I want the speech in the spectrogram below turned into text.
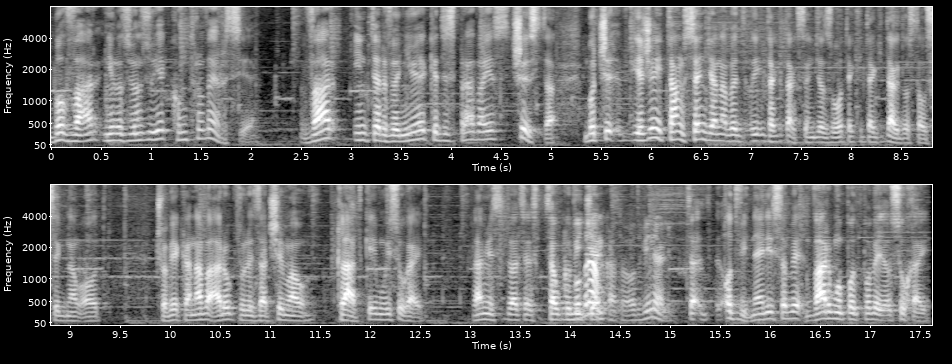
Bo VAR nie rozwiązuje kontrowersje. VAR interweniuje, kiedy sprawa jest czysta. Bo czy, jeżeli tam sędzia nawet, i tak i tak sędzia Złotek i tak i tak dostał sygnał od człowieka na VAR-u, który zatrzymał klatkę i mówi, słuchaj, dla mnie sytuacja jest No całkowicie... bramka to odwinęli. Odwinęli sobie, war mu podpowiedział, słuchaj,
